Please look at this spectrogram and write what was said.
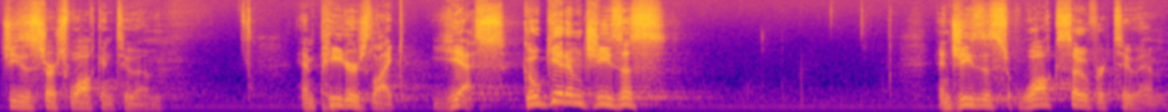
Jesus starts walking to him, and Peter's like, "Yes, go get him, Jesus." And Jesus walks over to him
